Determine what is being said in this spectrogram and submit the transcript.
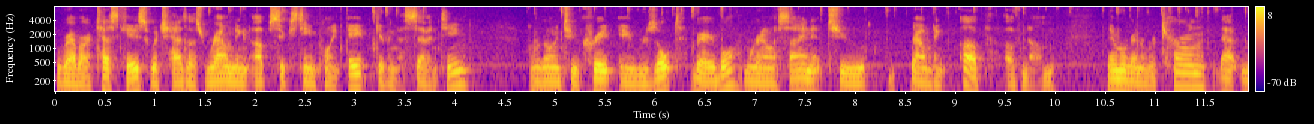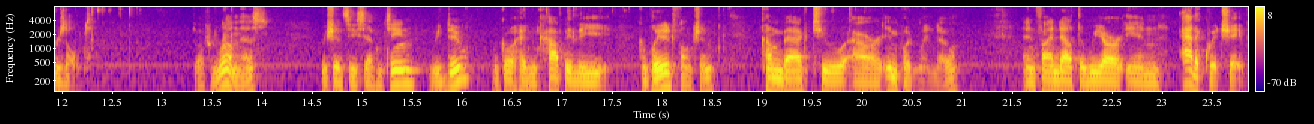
We'll grab our test case, which has us rounding up 16.8, giving us 17. We're going to create a result variable. We're going to assign it to rounding up of num. Then we're going to return that result. So if we run this, we should see 17. We do. We'll go ahead and copy the completed function, come back to our input window, and find out that we are in adequate shape.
